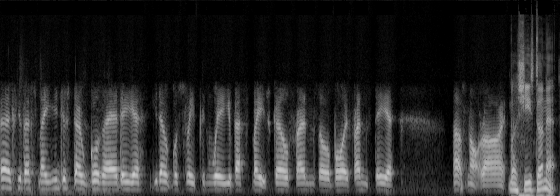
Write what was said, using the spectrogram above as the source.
Uh, if your best mate, you just don't go there, do you? You don't go sleeping with your best mate's girlfriends or boyfriends, do you? That's not right. Well, she's done it.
